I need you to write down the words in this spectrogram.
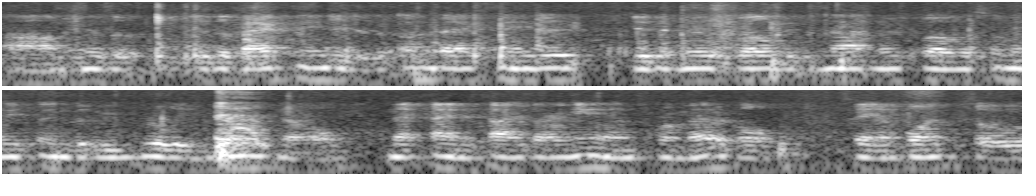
Um, and is it, is it vaccinated, is it unvaccinated? Did it nurse well, did it not nurse well? There's so many things that we really don't know. And that kind of ties our hands from a medical standpoint. So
